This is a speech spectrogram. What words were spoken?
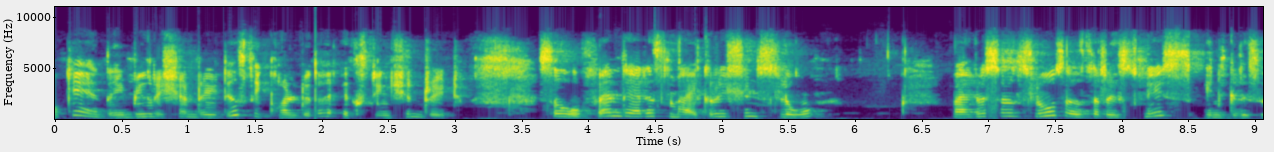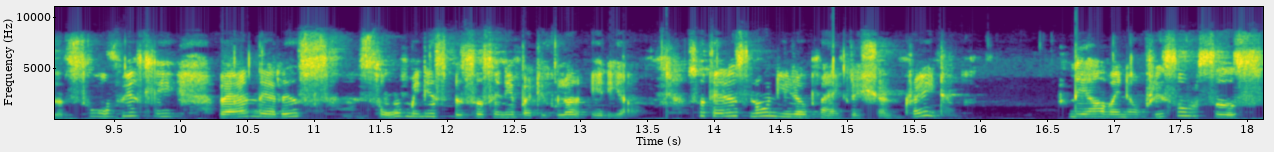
Okay the immigration rate is equal to the extinction rate. So when there is migration slow migration slows as the richness increases. So obviously when there is so many species in a particular area so there is no need of migration right they have enough resources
